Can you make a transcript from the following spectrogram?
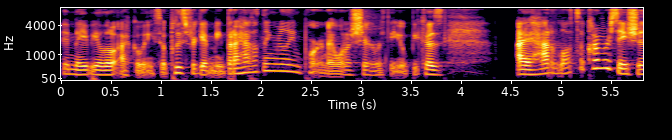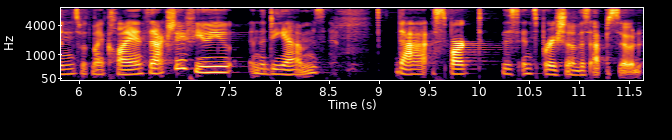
it may be a little echoey. So please forgive me. But I have something really important I want to share with you because I had lots of conversations with my clients and actually a few in the DMs that sparked this inspiration of this episode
